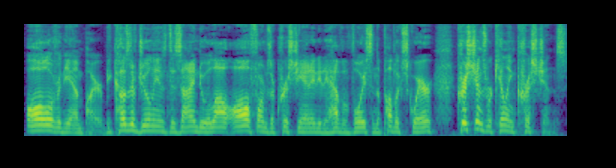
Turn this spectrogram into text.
all over the empire. Because of Julian's design to allow all forms of Christianity to have a voice in the public square, Christians were killing Christians.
